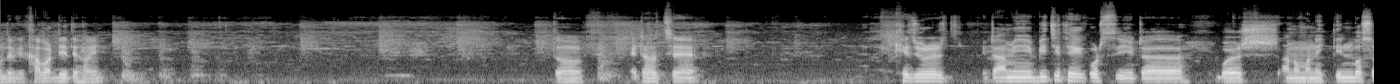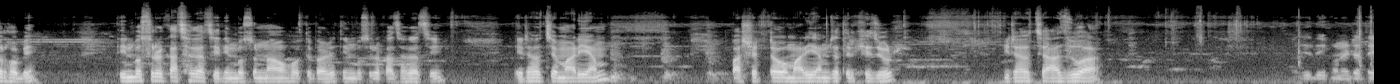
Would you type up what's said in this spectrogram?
ওদেরকে খাবার দিতে হয়। তো এটা হচ্ছে খেজুরের, এটা আমি বিচি থেকে করছি, এটা বয়স আনুমানিক তিন বছর হবে। তিন বছরের কাছাকাছি, তিন বছর নাও হতে পারে, তিন বছরের কাছাকাছি। এটা হচ্ছে মারিয়াম, পাশেরটাও মারিয়াম জাতের খেজুর। এটা হচ্ছে আজুয়া। যে দেখুন, এটাতে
